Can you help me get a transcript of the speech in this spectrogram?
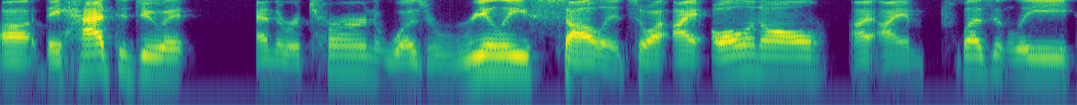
Uh, they had to do it, and the return was really solid. So I, I all in all, I, I am pleasantly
